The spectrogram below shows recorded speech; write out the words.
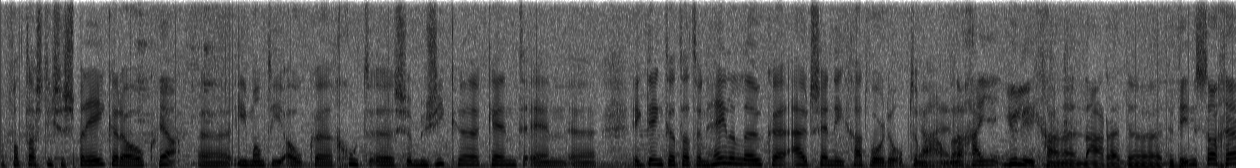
een fantastische spreker ook. Ja. Eh, iemand die ook eh, goed eh, zijn muziek kent. En ik denk dat dat een hele leuke uitzending gaat worden op de Ja, en maandag. dan gaan jullie gaan naar de, de dinsdag, hè?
